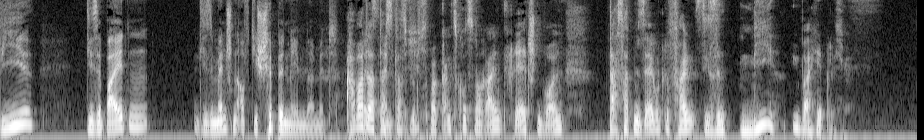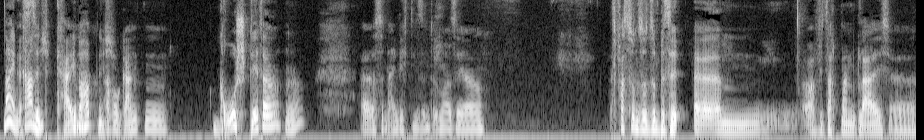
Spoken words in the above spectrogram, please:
wie diese beiden diese Menschen auf die Schippe nehmen damit. Aber das, das, das würde ich mal ganz kurz noch reingrätschen wollen. Das hat mir sehr gut gefallen. Sie sind nie überheblich. Nein, es gar nicht. Keine Überhaupt nicht. arroganten Großstädter. Ne? Äh, es sind eigentlich, die sind immer sehr. Es ist fast so, so, so ein bisschen, ähm, oh, wie sagt man gleich, äh,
